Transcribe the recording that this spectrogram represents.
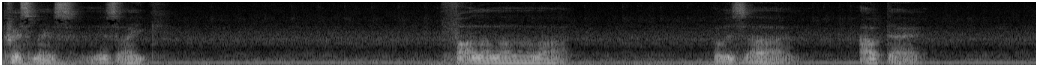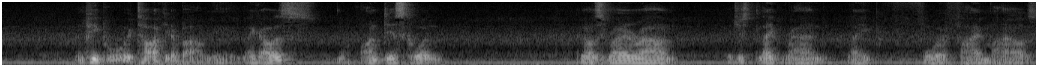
Christmas is like fa la la la la. I was uh, out there and people were talking about me. Like I was on Discord and I was running around. I just like ran like four or five miles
